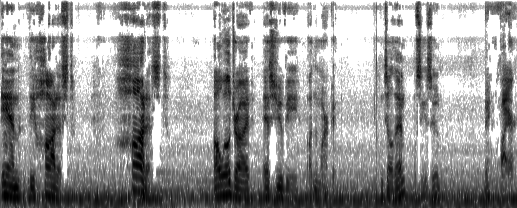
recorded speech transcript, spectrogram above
in the hottest hottest all-wheel drive SUV on the market until then we'll see you soon Fire.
